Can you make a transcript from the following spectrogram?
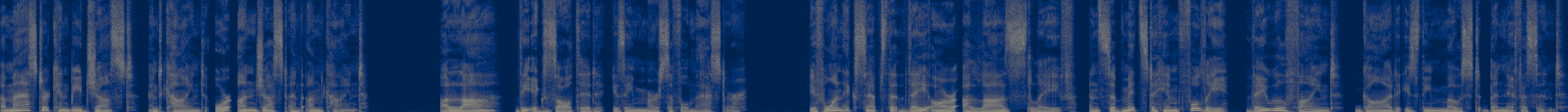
A master can be just and kind or unjust and unkind. Allah, the Exalted, is a merciful master. If one accepts that they are Allah's slave and submits to Him fully, they will find God is the most beneficent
